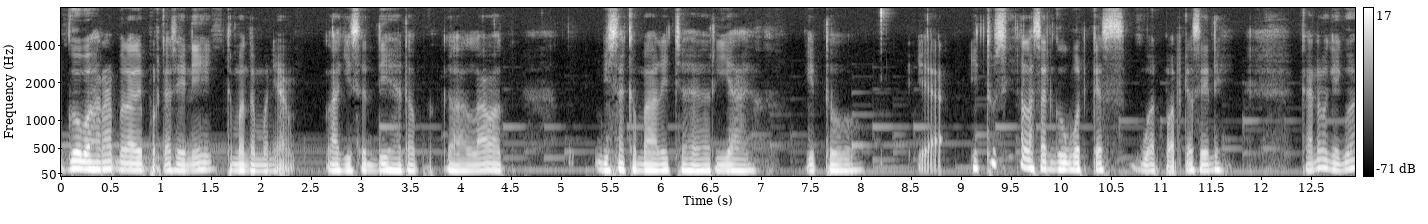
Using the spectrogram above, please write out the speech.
gue berharap melalui podcast ini teman-teman yang lagi sedih atau galau bisa kembali ceria gitu. Ya itu sih alasan gue podcast buat podcast ini. Karena bagi gue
